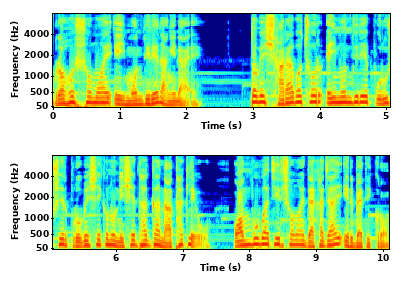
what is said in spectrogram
রহস্যময় এই মন্দিরের আঙিনায়। তবে সারা বছর এই মন্দিরে পুরুষের প্রবেশে কোনো নিষেধাজ্ঞা না থাকলেও অম্বুবাচির সময় দেখা যায় এর ব্যতিক্রম।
